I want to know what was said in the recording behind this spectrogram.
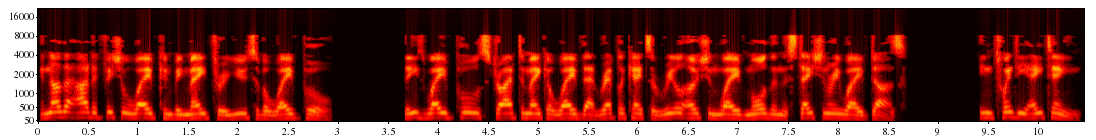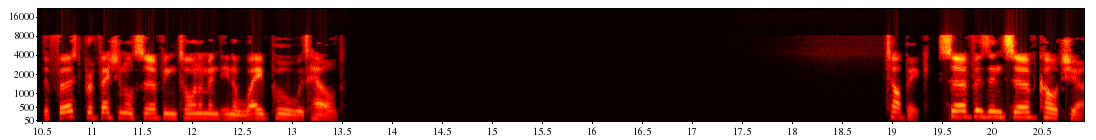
Another artificial wave can be made through use of a wave pool. These wave pools strive to make a wave that replicates a real ocean wave more than the stationary wave does. In 2018, the first professional surfing tournament in a wave pool was held. Topic: Surfers and surf culture.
